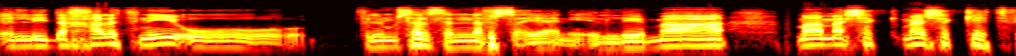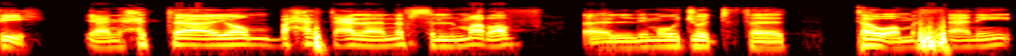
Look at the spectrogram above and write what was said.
اللي دخلتني وفي المسلسل نفسه يعني اللي ما ما ما شك ما شكيت فيه. يعني حتى يوم بحثت على نفس المرض اللي موجود في التوأم الثاني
